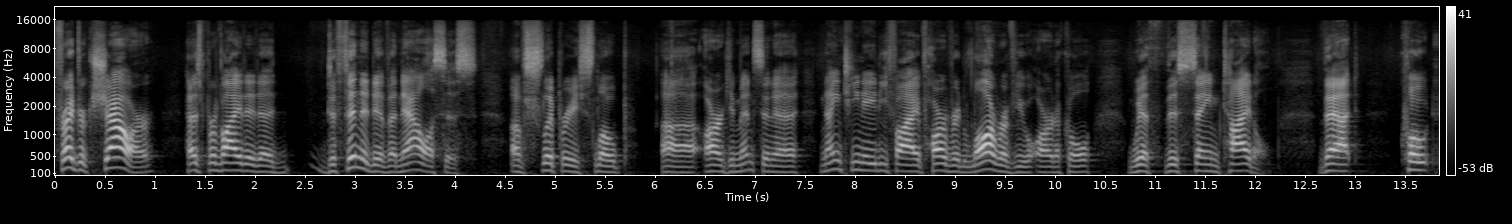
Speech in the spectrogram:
Frederick Schauer has provided a definitive analysis of slippery slope uh, arguments in a 1985 Harvard Law Review article with this same title that, quote,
